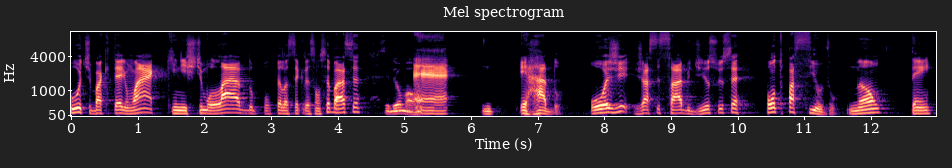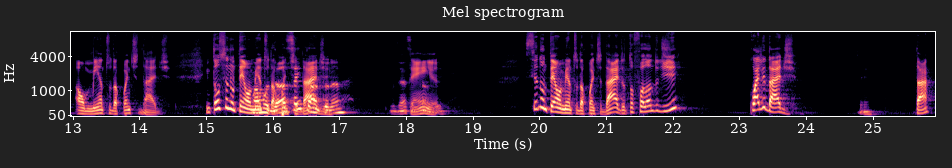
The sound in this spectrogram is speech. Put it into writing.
Cutibacterium acne estimulado por- pela secreção sebácea, Se deu mal. é errado. Hoje já se sabe disso, isso é ponto passivo. Não tem aumento da quantidade. Então, se não tem aumento da quantidade. tanto, né? Mudança em Tem. tanto. Se não tem aumento da quantidade, eu estou falando de qualidade. Sim. tá?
